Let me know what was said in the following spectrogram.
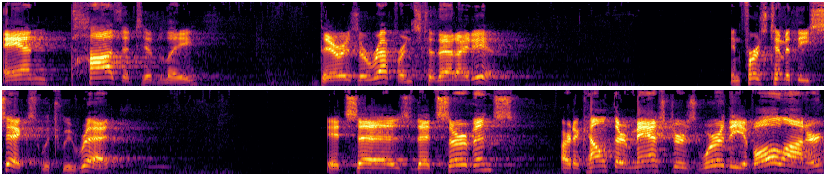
and positively. There is a reference to that idea. In 1 Timothy 6, which we read, it says that servants are to count their masters worthy of all honor,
